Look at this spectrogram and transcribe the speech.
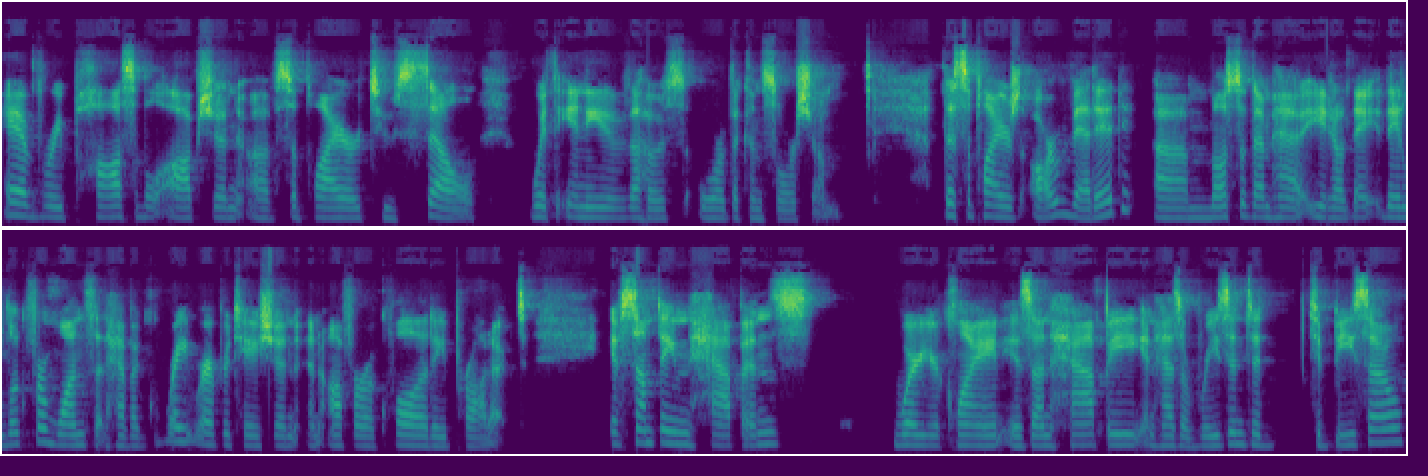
every possible option of supplier to sell with any of the hosts or the consortium. The suppliers are vetted. Um, most of them have, you know, they, they look for ones that have a great reputation and offer a quality product. If something happens where your client is unhappy and has a reason to, to be so,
